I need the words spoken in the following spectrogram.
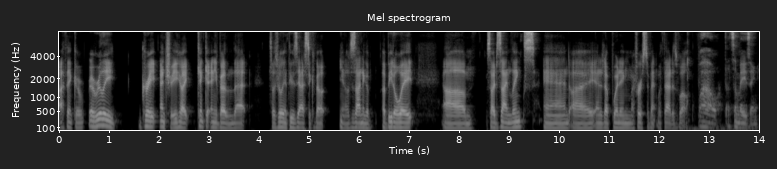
I think, a, a really great entry. Like, can't get any better than that. So I was really enthusiastic about, you know, designing a, a beetle weight. Um, so I designed Lynx, and I ended up winning my first event with that as well. Wow, that's amazing.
